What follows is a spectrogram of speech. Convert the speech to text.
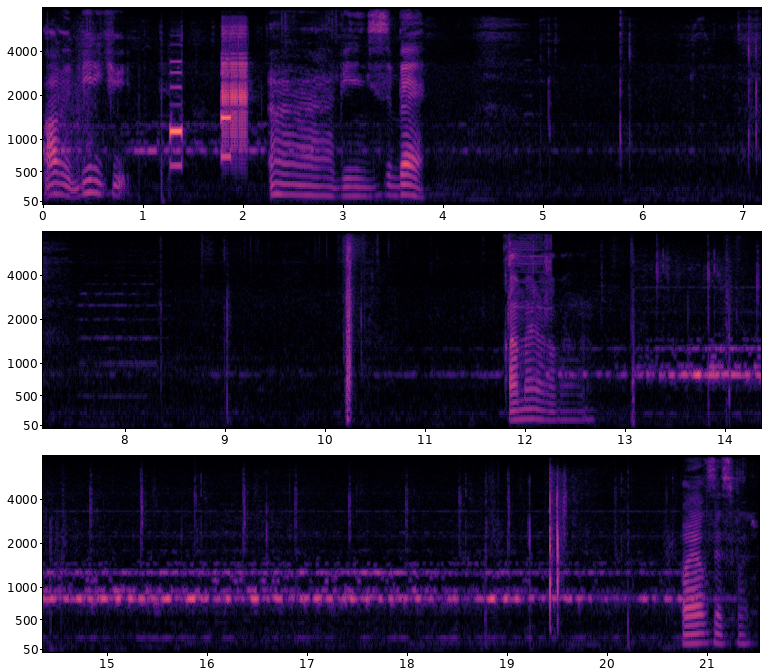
Abi 1 2 Aa, birincisi B. Kamera kapalı. Ayak sesi var.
